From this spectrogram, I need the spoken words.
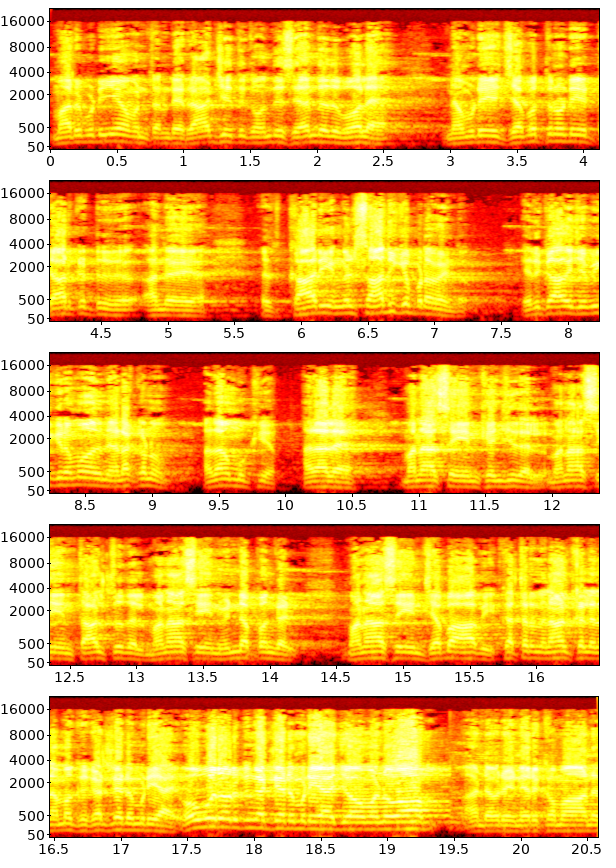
மறுபடியும் அவன் தன்னுடைய ராஜ்யத்துக்கு வந்து சேர்ந்தது போல நம்முடைய ஜெபத்தினுடைய டார்கெட் அந்த காரியங்கள் சாதிக்கப்பட வேண்டும். எதுக்காக ஜெபிக்கிறோமோ அது நடக்கணும். அதான் முக்கியம். அதனால மனாசையின் கெஞ்சுதல் மனாசையின் தாழ்த்துதல் மனாசையின் விண்ணப்பங்கள் மனாசையின் ஜெப ஆவி கத்திரந்த நாட்களில் நமக்கு கட்டளிட முடியாது. ஒவ்வொருவருக்கும் கட்டளிட முடியாது ஜெபம் பண்ணுவோம். ஆண்டவரை நெருக்கமான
